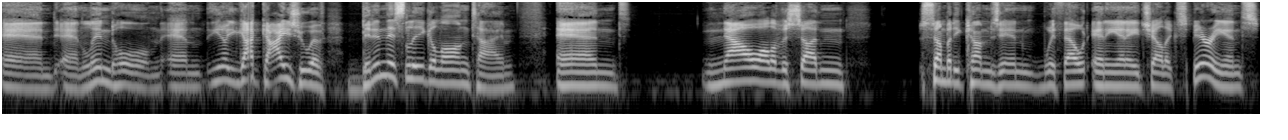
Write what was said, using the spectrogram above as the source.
and and Lindholm and you know you got guys who have been in this league a long time and now all of a sudden somebody comes in without any NHL experience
